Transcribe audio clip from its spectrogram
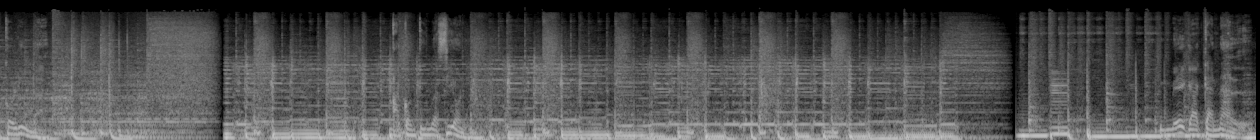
Colima. A continuación. Mega Canal.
